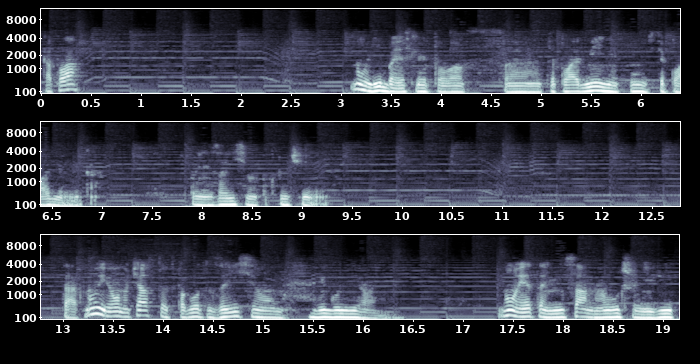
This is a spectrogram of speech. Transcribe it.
котла, ну, либо если это у вас э, теплообменник, ну, из теплообменника при независимом подключении. Так, ну и он участвует в погодозависимом регулировании. Но это не самый лучший вид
